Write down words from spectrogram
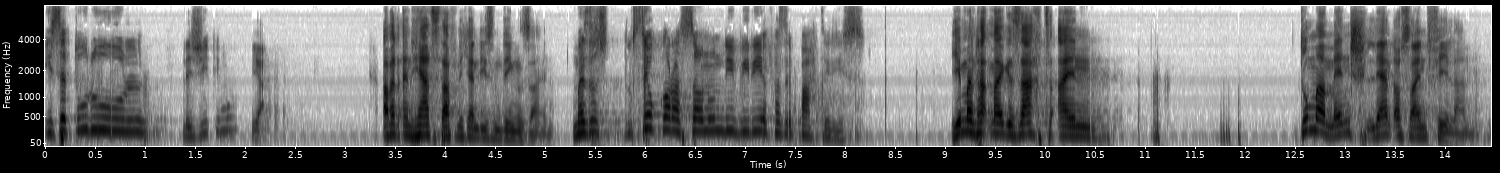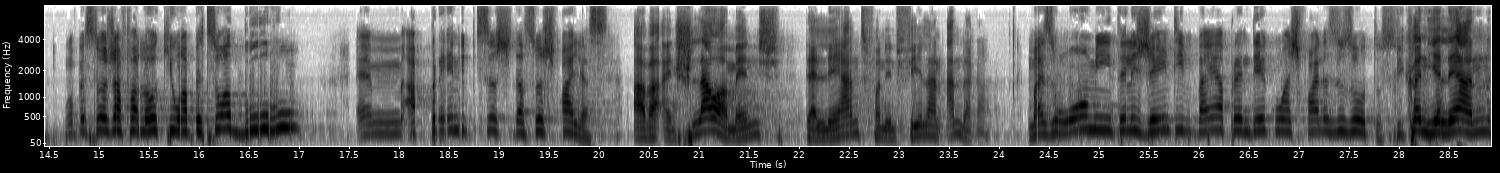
Isso é tudo legítimo. Ja. Aber dein Herz darf nicht an diesen Dingen sein. Mas as- o seu coração não deveria fazer parte disso. Jemand hat mal gesagt, ein dummer Mensch lernt aus seinen Fehlern. Uma pessoa já falou que uma pessoa burro em, aprende das suas falhas. Aber ein schlauer Mensch, der lernt von den Fehlern anderer. Mas um homem inteligente vai aprender com as falhas dos outros. Wir können hier lernen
